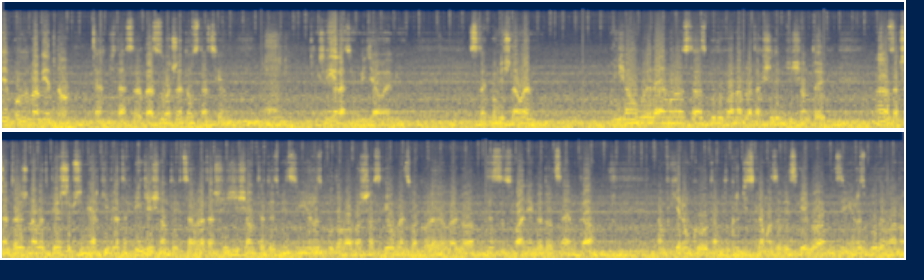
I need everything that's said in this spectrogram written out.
Powiem, powiem wam jedno. Teraz zobaczyłem tą stację. Że nieraz ją widziałem i co tak pomyślałem. I ziom opowiadałem, ona została zbudowana w latach 70. A zaczęto już nawet pierwsze przymiarki w latach 50., co w latach 60. to jest innymi rozbudowa warszawskiego węzła kolejowego, dostosowanie go do CMK, tam w kierunku tam do Grodziska Mazowieckiego, innymi rozbudowano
